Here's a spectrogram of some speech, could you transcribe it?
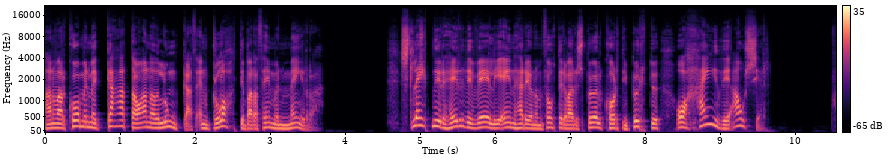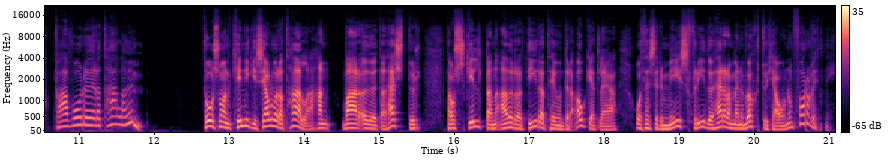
Hann var komin með gata á annað lungað en glotti bara þeimun meira. Sleipnir heyrði vel í einherjónum þóttir væru spölkort í burtu og hæði á sér. Hvað voru þeir að tala um? Þó svo hann kynni ekki sjálfur að tala, hann var auðvitað hestur, þá skildan aðrar dýrategundir ágætlega og þessir misfríðu herramenn vöktu hjá honum forvitni.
